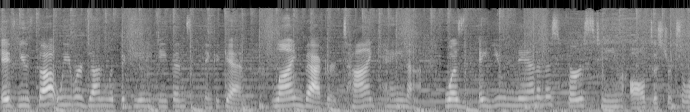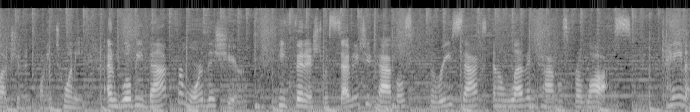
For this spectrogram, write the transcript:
If you thought we were done with the Katy defense, think again. Linebacker Ty Kana was a unanimous first team all district selection in 2020 and will be back for more this year. He finished with 72 tackles, 3 sacks, and 11 tackles for loss. Kana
